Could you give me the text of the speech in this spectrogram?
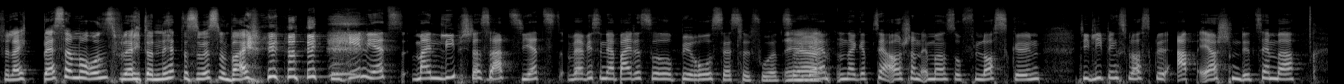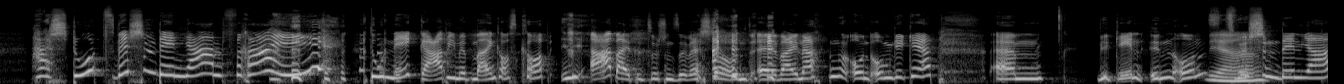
vielleicht bessern wir uns, vielleicht auch nicht, das wissen wir beide noch nicht. Wir gehen jetzt, mein liebster Satz jetzt, weil wir sind ja beide so Bürosesselfurzer, Ja. gell? Und da gibt es ja auch schon immer so Floskeln. Die Lieblingsfloskel ab 1. Dezember. Hast du zwischen den Jahren frei? du, nee, Gabi mit dem Einkaufskorb. Ich arbeite zwischen Silvester und äh, Weihnachten und umgekehrt. Ähm, wir gehen in uns Ja. zwischen den Jahren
